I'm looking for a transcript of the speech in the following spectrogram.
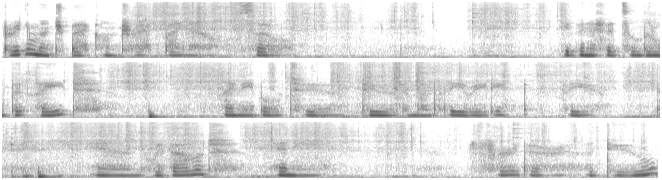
pretty much back on track by now, so even if it's a little bit late, I'm able to do the monthly reading for you. And without any further ado,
